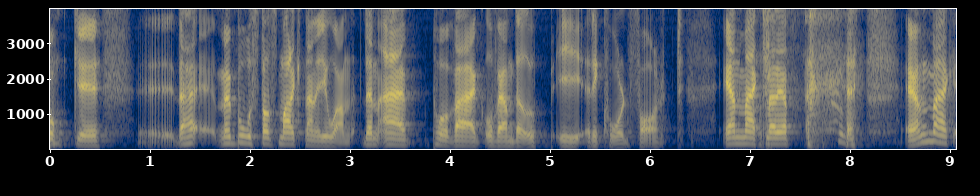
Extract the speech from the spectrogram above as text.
Och uh, det här med bostadsmarknaden, Johan, den är på väg att vända upp i rekordfart. En mäklare... en mäk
